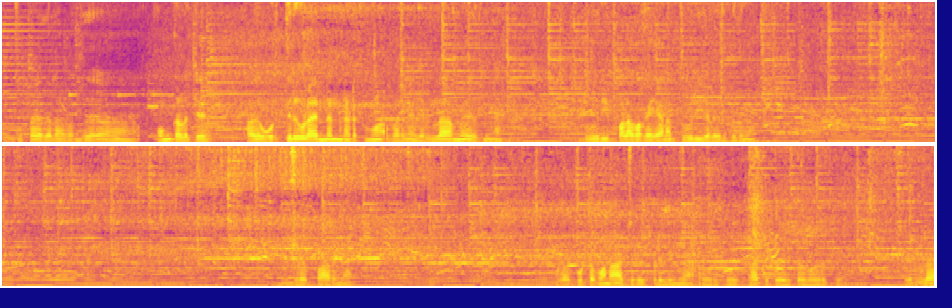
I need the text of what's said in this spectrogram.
கண்டிப்பாக இதெல்லாம் வந்து பொங்கலுக்கு அதாவது ஒரு திருவிழா என்னென்ன நடக்குமோ பாருங்கள் எல்லாமே இருக்குங்க. தூரி பல வகையான தூரிகள் இருக்குதுங்க. நீங்களே பாருங்கள் அவ்வளோ கூட்டமான ஆச்சரியப்படுவீங்க. அவருக்கு காட்டுக்கு இருக்கிறவர்களுக்கு எல்லா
